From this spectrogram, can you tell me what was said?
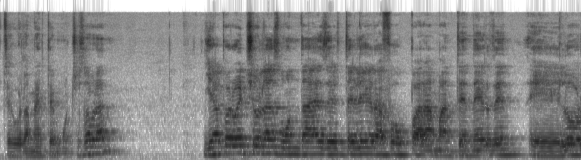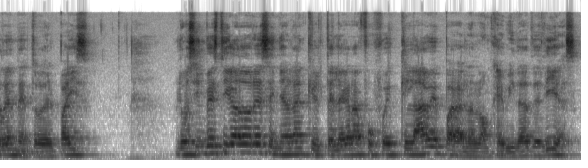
seguramente muchos sabrán, y aprovechó las bondades del telégrafo para mantener eh, el orden dentro del país. Los investigadores señalan que el telégrafo fue clave para la longevidad de Díaz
